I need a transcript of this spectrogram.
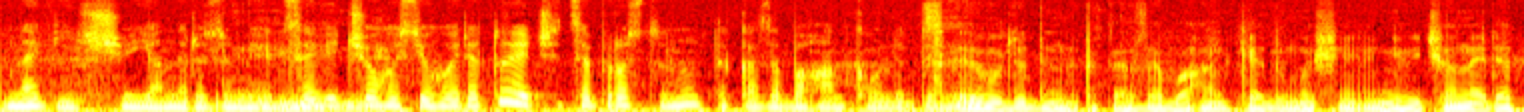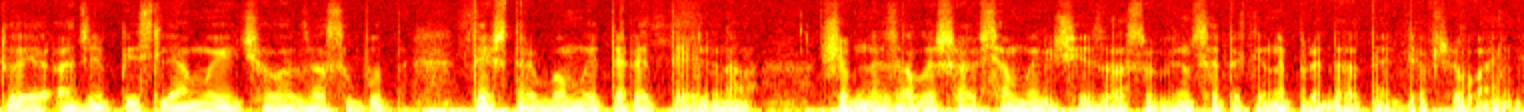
Навіщо? Я не розумію. Це від чогось його рятує, чи це просто ну, така забаганка у людини? Це у людини така забаганка, я думаю, що ні від чого не рятує, адже після миючого засобу теж треба мити ретельно, щоб не залишався миючий засоб, він все-таки непридатний для вживання.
